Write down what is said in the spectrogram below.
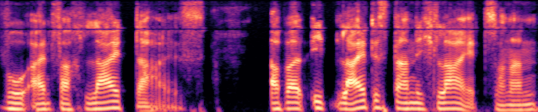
wo einfach Leid da ist. Aber Leid ist da nicht Leid, sondern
